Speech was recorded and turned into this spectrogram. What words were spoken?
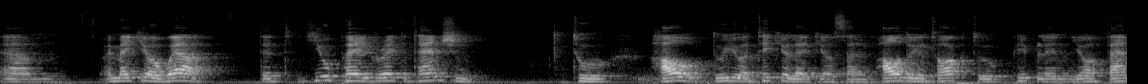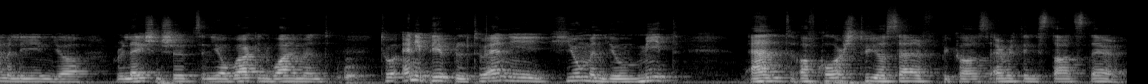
um, and make you aware that you pay great attention to how do you articulate yourself, how do you talk to people in your family, in your relationships, in your work environment, to any people, to any human you meet, and of course to yourself because everything starts there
